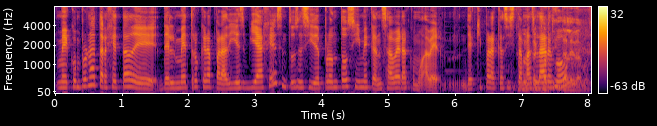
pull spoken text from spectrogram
me compré una tarjeta de, del metro que era para 10 viajes, entonces si de pronto sí me cansaba, era como, a ver, de aquí para acá sí está Como más largo. cortita le damos.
